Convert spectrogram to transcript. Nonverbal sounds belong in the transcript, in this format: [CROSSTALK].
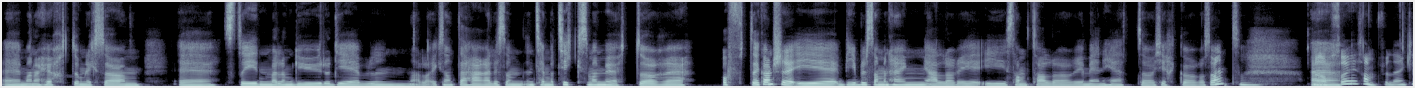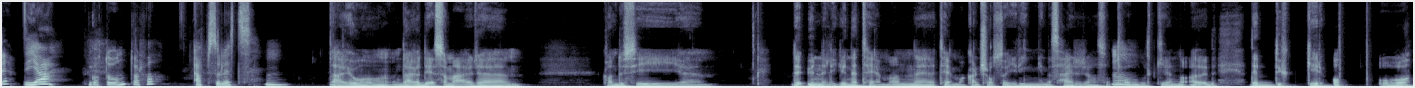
eh, man har hørt om liksom eh, striden mellom Gud og djevelen, eller ikke sant. Det her er liksom en tematikk som man møter eh, ofte, kanskje, i bibelsammenheng, eller i, i samtaler i menigheter og kirker og sånt. Men Eh, også i samfunnet, egentlig. Ja, Godt og vondt, i hvert fall. absolutt. Det er jo det, er jo det som er, eh, kan du si, eh, det underliggende temaet, tema kanskje også i 'Ringenes herre', altså Mm. tolken eh, det- Det dukker opp, og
